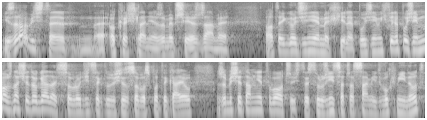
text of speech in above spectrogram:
i zrobić te mm, określenie, że my przyjeżdżamy o tej godzinie, my chwilę później, my chwilę później. Można się dogadać. Są rodzice, którzy się ze sobą spotykają, żeby się tam nie tłoczyć. To jest różnica czasami dwóch minut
